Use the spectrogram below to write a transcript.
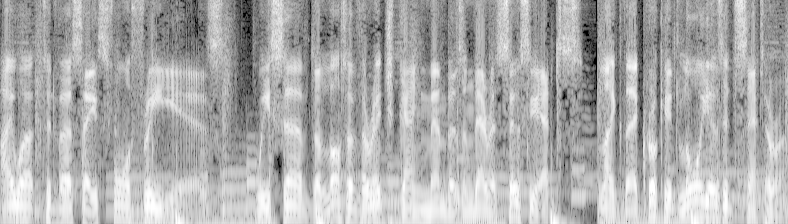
I worked at Versace for 3 years. We served a lot of the rich gang members and their associates, like their crooked lawyers etc.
